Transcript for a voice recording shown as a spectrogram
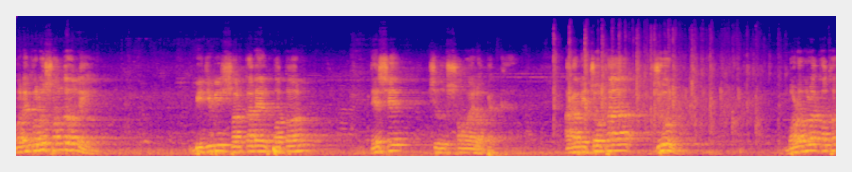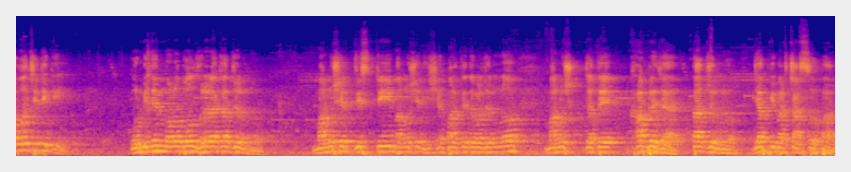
মনে কোনো সন্দেহ নেই বিজেপি সরকারের পতন দেশে শুধু সময়ের অপেক্ষা। আগামী চৌঠা জুন বড় বড় কথা বলছি ঠিকই কর্মীদের মনোবল ধরে রাখার জন্য মানুষের দৃষ্টি মানুষের হিসেব পাল্টে দেওয়ার জন্য মানুষ যাতে ঘাবড়ে যায় তার জন্য জাপকি বার চারশো পার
